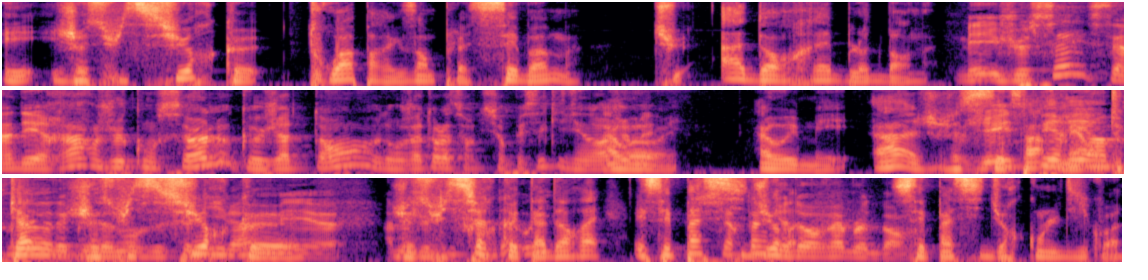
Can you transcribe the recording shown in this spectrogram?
Et je suis sûr que toi, par exemple, Sebum, tu adorerais Bloodborne. Mais je sais, c'est un des rares jeux consoles que j'attends, dont j'attends la sortie sur PC qui viendra Ah jamais. ouais, ouais. Ah oui, mais ah, je J'ai sais pas. Mais en tout cas, je les suis sûr que mais, euh, ah, je suis sûr que oui, t'adorerais. Et c'est pas si dur. C'est pas si dur qu'on le dit, quoi.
